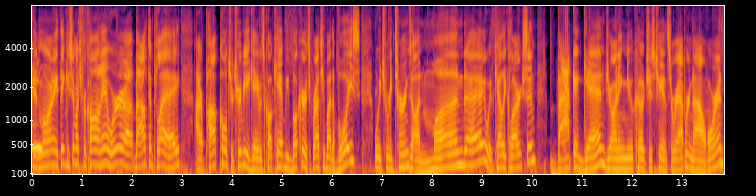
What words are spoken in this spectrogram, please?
Good morning. Thank you so much for calling in. We're about to play our pop culture trivia game. It's called Can't Be Booker. It's brought to you by The Voice, which returns on Monday with Kelly Clarkson back again, joining new coaches Chance the Rapper, Niall Horan.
